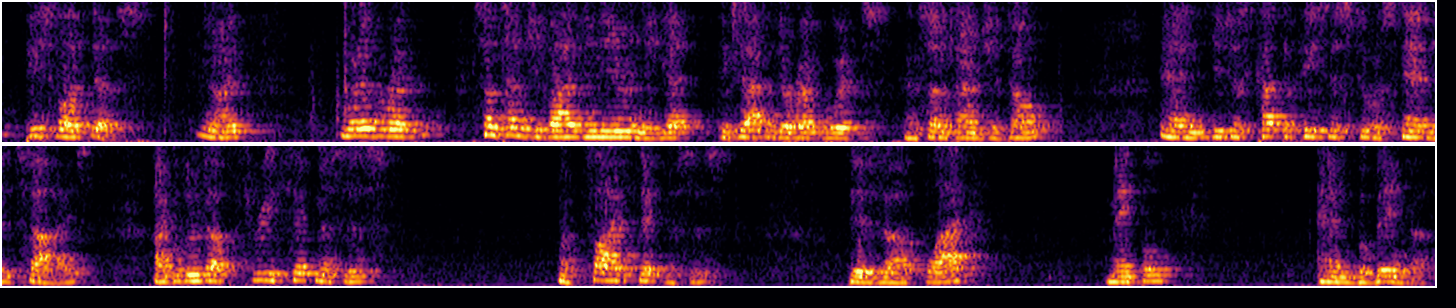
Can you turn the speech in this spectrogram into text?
a piece like this. You know, I, whatever I, sometimes you buy veneer and you get exactly the right widths, and sometimes you don't. And you just cut the pieces to a standard size. I glued up three thicknesses, five thicknesses. There's uh, black, maple, and bubinga.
